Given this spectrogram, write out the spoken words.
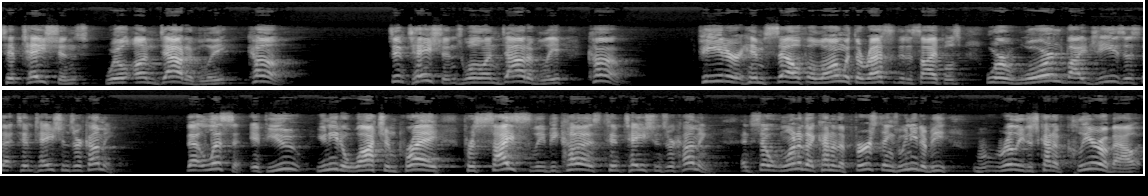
temptations will undoubtedly come. Temptations will undoubtedly come. Peter himself, along with the rest of the disciples, were warned by Jesus that temptations are coming. That listen, if you you need to watch and pray precisely because temptations are coming. And so one of the kind of the first things we need to be really just kind of clear about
